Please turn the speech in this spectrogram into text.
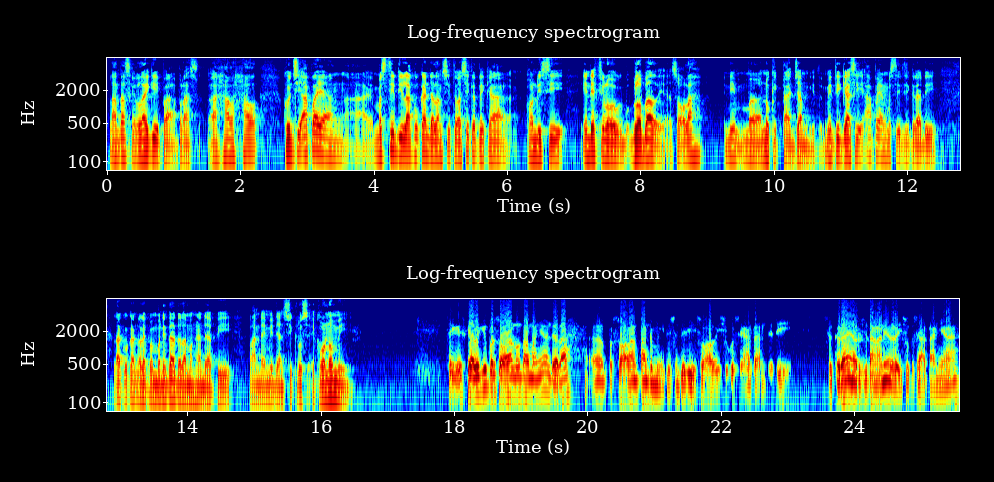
Lantas sekali lagi Pak Pras, eh, hal-hal kunci apa yang uh, mesti dilakukan dalam situasi ketika kondisi indeks global ya seolah ini menukik tajam gitu. Mitigasi apa yang mesti segera dilakukan oleh pemerintah dalam menghadapi pandemi dan siklus ekonomi? Sekali lagi persoalan utamanya adalah uh, persoalan pandemi itu sendiri, soal isu kesehatan. Jadi segera yang harus ditangani adalah isu kesehatannya,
